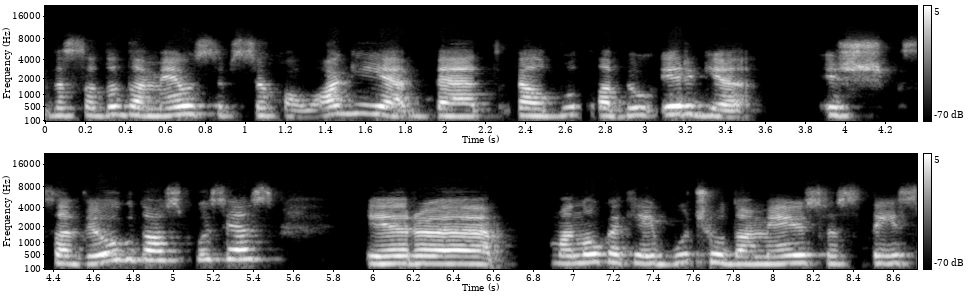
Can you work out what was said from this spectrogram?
visada domėjausi psichologija, bet galbūt labiau irgi iš saviugdos pusės. Ir manau, kad jei būčiau domėjusis tais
